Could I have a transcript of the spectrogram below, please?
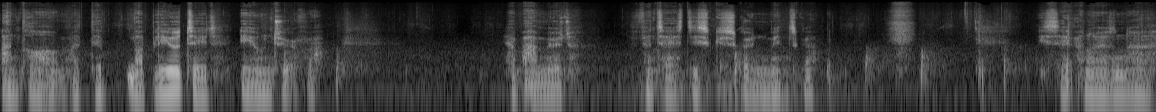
andre om, at det var blevet til et eventyr for. Jeg har bare mødt fantastisk skønne mennesker. Især når jeg sådan har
